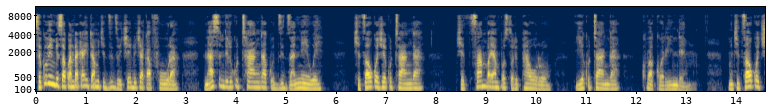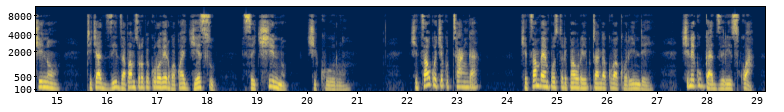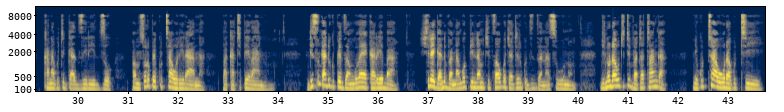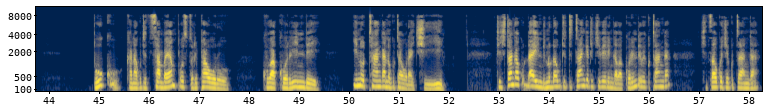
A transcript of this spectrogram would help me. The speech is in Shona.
sekuvimbisa kwandakaita muchidzidzo chedu chakapfuura nhasi ndiri kutanga kudzidza newe. Chitsauko chekutanga chetsamba yeapostori pauro yekutanga kuvakorinde. Muchitsauko chino tichadzidza pamusoro pekuroverwa kwajesu sechinhu chikuru. Chitsauko chekutanga chetsamba yeapostori pauro yekutanga kuvakorinde chine kugadziriswa kana kuti gadziridzo pamusoro pekutaurirana pakati pevanhu. Ndisingadi kupedza nguva yakareba. Chirega ndibva ndangopinda muchitsauko chatiri kudzidza nhasi uno. Ndinoda kuti tibva tatanga nekutaura kuti bhuku kana kuti tsamba yamupostori pauro kuvakorinde inotanga nokutaura chii? Tichitanga kudai ndinoda kuti titange tichiverenga vakorinde vekutanga chitsauko chekutanga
